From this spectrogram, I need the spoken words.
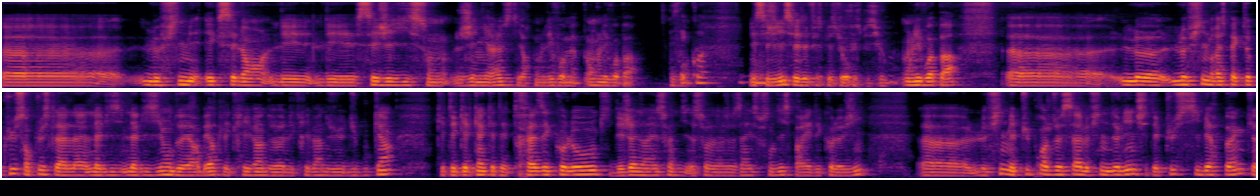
Euh, le film est excellent, les, les CGI sont géniales, c'est-à-dire qu'on les voit même, on les voit pas. C'est quoi? Les CGI, c'est les effets spéciaux. Effets spéciaux. On les voit pas. Euh, le, le film respecte plus, en plus, la, la, la, vis- la vision de Herbert, l'écrivain de l'écrivain du, du bouquin, qui était quelqu'un qui était très écolo, qui déjà dans les années 70, sur les années 70 parlait d'écologie. Euh, le film est plus proche de ça. Le film de Lynch était plus cyberpunk.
